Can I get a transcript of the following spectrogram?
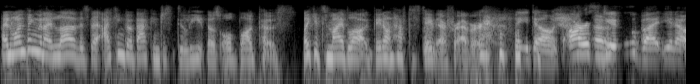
And one thing that I love is that I can go back and just delete those old blog posts. Like it's my blog. They don't have to stay there forever. They don't. Ours Uh, do, but you know.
